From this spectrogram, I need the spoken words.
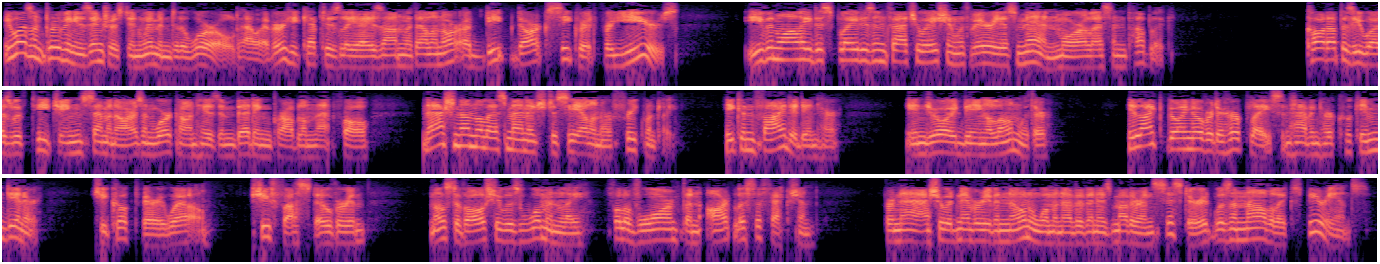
He wasn't proving his interest in women to the world, however. He kept his liaison with Eleanor a deep, dark secret for years, even while he displayed his infatuation with various men, more or less in public. Caught up as he was with teaching, seminars, and work on his embedding problem that fall, Nash nonetheless managed to see Eleanor frequently. He confided in her. He enjoyed being alone with her. He liked going over to her place and having her cook him dinner. She cooked very well. She fussed over him. Most of all, she was womanly, full of warmth and artless affection. For Nash, who had never even known a woman other than his mother and sister, it was a novel experience.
